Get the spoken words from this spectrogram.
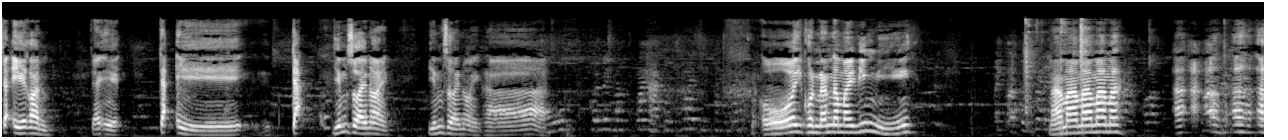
จะเอก่อน จะเอจะเอจะยิ้มสวยหน่อย ยิ้มสวยหน่อยค่ะ โอ้ยคนนั้นทำไมวิ่งหนี มามามามามาอะอะอะอะอะ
